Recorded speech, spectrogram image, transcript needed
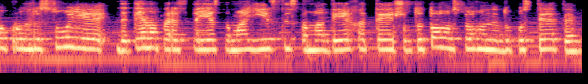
хвороба прогресує, дитина перестає сама їсти, сама дихати. Щоб до того всього не допустити,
